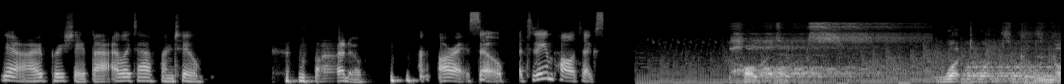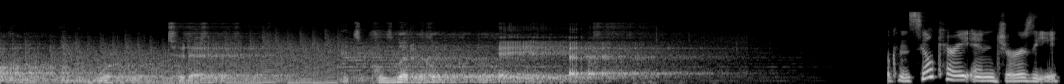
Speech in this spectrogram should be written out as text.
Yeah, I appreciate that. I like to have fun too. I know. All right. So uh, today in politics. Politics. What is going on in the world today? It's political AF. Concealed carry in Jersey.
